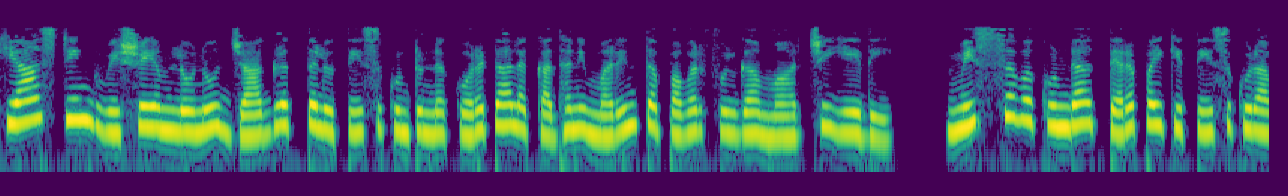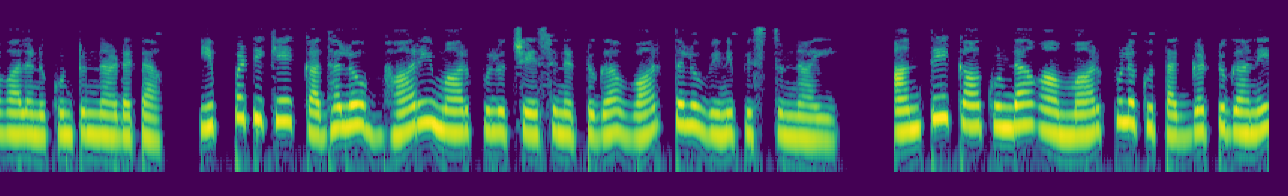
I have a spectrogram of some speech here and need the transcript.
క్యాస్టింగ్ విషయంలోనూ జాగ్రత్తలు తీసుకుంటున్న కొరటాల కథని మరింత పవర్ఫుల్గా మార్చి ఏది మిస్ అవ్వకుండా తెరపైకి తీసుకురావాలనుకుంటున్నాడట. ఇప్పటికే కథలో భారీ మార్పులు చేసినట్టుగా వార్తలు వినిపిస్తున్నాయి. అంతేకాకుండా ఆ మార్పులకు తగ్గట్టుగానే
